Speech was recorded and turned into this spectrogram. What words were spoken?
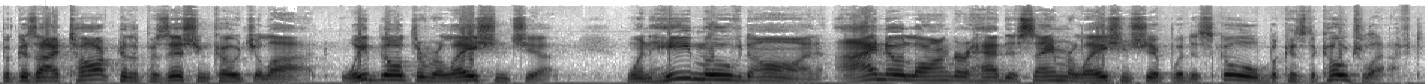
because I talked to the position coach a lot. We built a relationship. When he moved on, I no longer had the same relationship with the school because the coach left.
